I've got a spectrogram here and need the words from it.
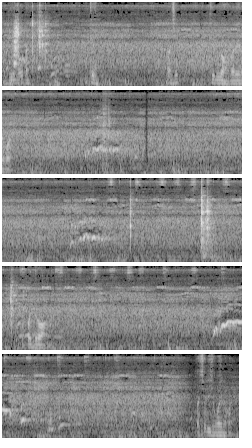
Còn cái nốt này ok bạn sẽ kim đỏ vào đây là bạn Poi però bạn sẽ đi trong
